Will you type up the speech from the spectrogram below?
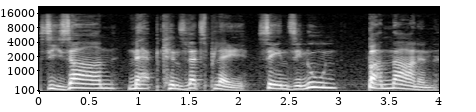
Sie sahen Napkins Let's Play. Sehen Sie nun Bananen.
